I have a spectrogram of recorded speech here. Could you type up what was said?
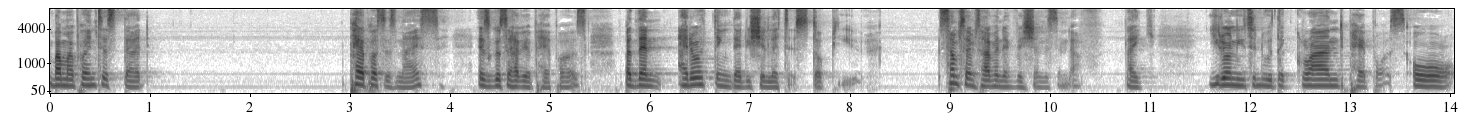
but my point is that purpose is nice. It's good to have your purpose. But then I don't think that you should let it stop you. Sometimes having a vision is enough. Like you don't need to know the grand purpose or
